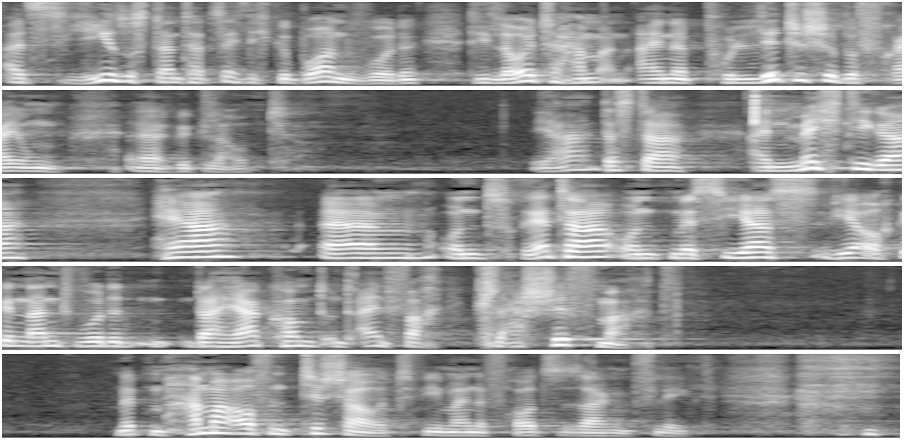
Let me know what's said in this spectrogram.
als Jesus dann tatsächlich geboren wurde, die Leute haben an eine politische Befreiung äh, geglaubt. Ja, dass da ein mächtiger Herr ähm, und Retter und Messias, wie er auch genannt wurde, daherkommt und einfach klar Schiff macht. Mit dem Hammer auf den Tisch haut, wie meine Frau zu sagen pflegt.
